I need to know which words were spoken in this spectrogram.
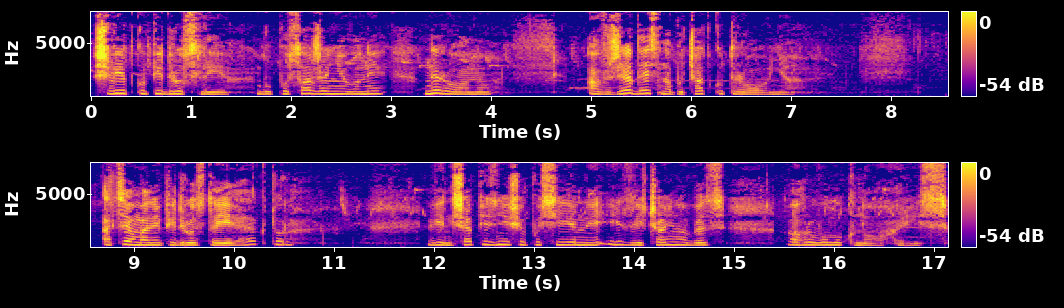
швидко підросли, бо посаджені вони не рано, а вже десь на початку травня. А це в мене підростає гектор. Він ще пізніше посіяний і, звичайно, без агроволокна ріс.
